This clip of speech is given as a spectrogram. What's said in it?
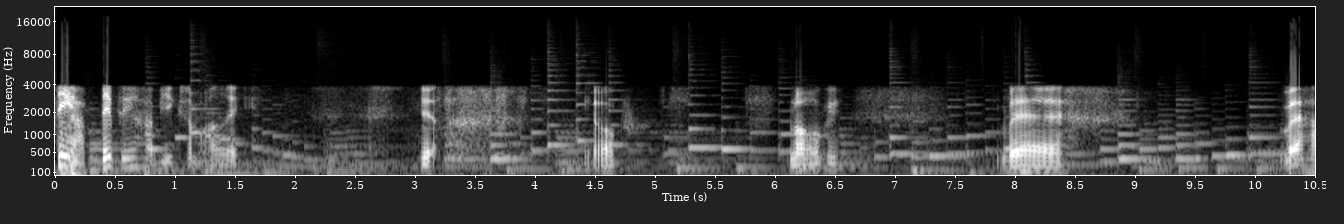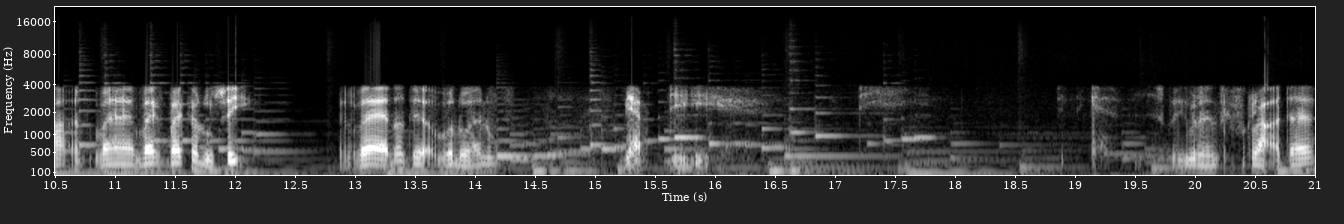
Det her, det, det har vi ikke så meget af. Her. Heroppe. Nå, okay. Hvad... Hvad har... Hvad, hvad, hvad kan du se? Eller hvad er der der, hvor du er nu? Ja, det... Det... hvordan jeg skal forklare. Der.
